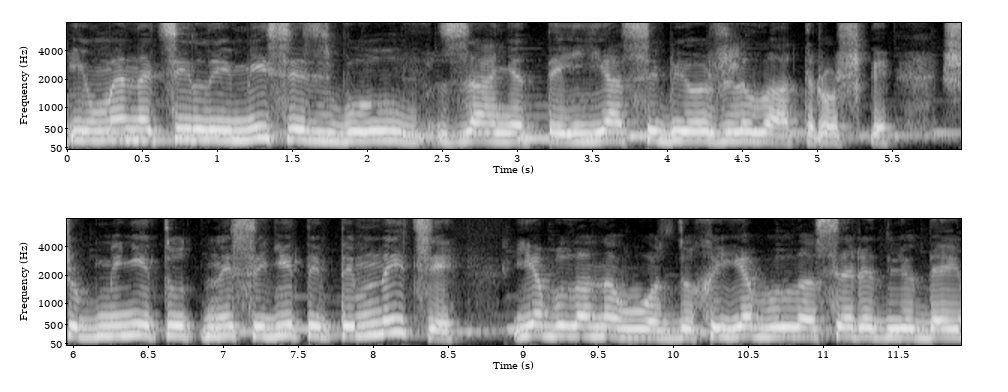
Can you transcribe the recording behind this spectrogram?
І в мене цілий місяць був зайнятий. Я собі ожила трошки, щоб мені тут не сидіти в темниці. Я була на воздухі, я була серед людей.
